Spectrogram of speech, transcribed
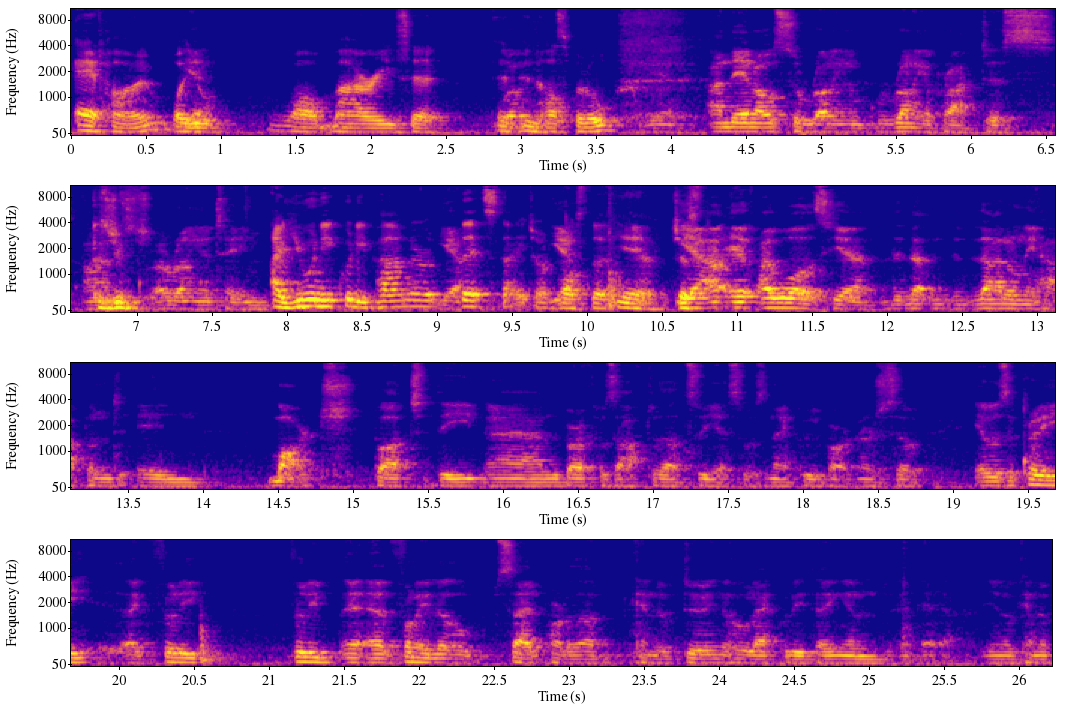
yeah. at home while yeah. you're while Mari's at in, well, in, hospital. Yeah, and then also running running a practice and you're running a team. Are you an equity partner at yeah. that stage? I've yeah. The, yeah, yeah, I, I, was. Yeah, that that only happened in March, but the um, the birth was after that. So yes, it was an equity partner. So it was a pretty like fully, fully uh, funny little side part of that kind of doing the whole equity thing and uh, you know kind of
